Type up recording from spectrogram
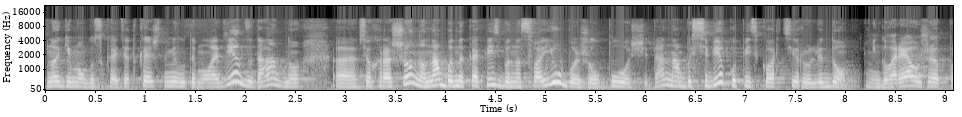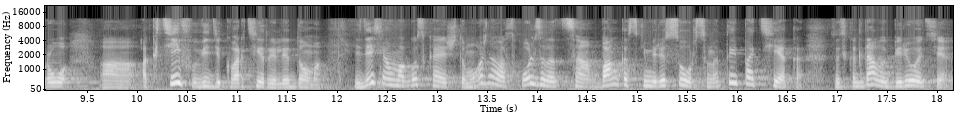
многие могут сказать, это, конечно, милый ты молодец, да, но э, все хорошо, но нам бы накопить бы на свою бы жилплощадь, да, нам бы себе купить квартиру или дом, не говоря уже про э, актив в виде квартиры или дома. И здесь я вам могу сказать, что можно воспользоваться банковским ресурсом, это ипотека. То есть, когда вы берете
